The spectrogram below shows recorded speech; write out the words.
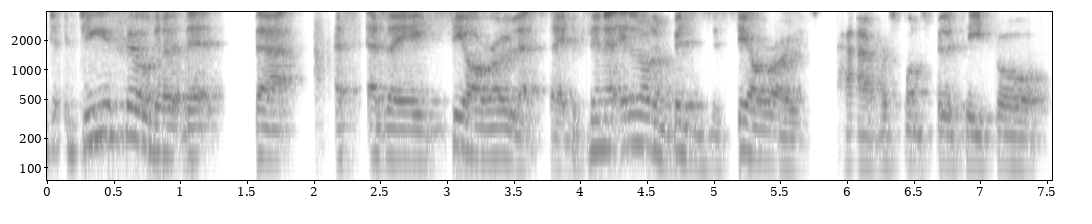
do you feel that that, that as, as, a CRO, let's say, because in a, in a lot of businesses, CROs have responsibility for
